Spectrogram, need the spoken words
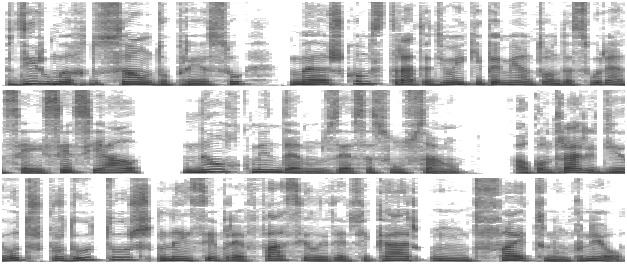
pedir uma redução do preço, mas, como se trata de um equipamento onde a segurança é essencial, não recomendamos essa solução. Ao contrário de outros produtos, nem sempre é fácil identificar um defeito num pneu.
